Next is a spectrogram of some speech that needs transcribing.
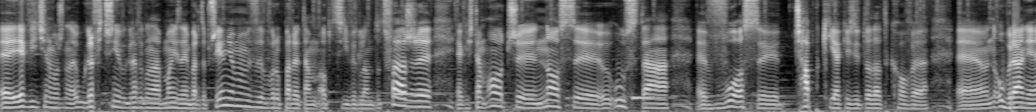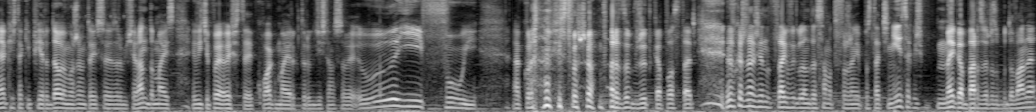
E, Jak widzicie, no można, graficznie gra wygląda moim zdaniem bardzo przyjemnie. Mamy do wyboru parę tam opcji wyglądu twarzy, jakieś tam oczy, nosy, usta, e, włosy, czapki jakieś dodatkowe, e, no ubrania, jakieś takie pierdoły. Możemy tutaj sobie zrobić randomize. Jak widzicie, pojawia się tutaj Quagmire, który gdzieś tam sobie i fuj. Akurat nam się stworzyła bardzo brzydka postać. No w każdym razie, no tak wygląda samo tworzenie postaci. Nie jest jakoś mega bardzo rozbudowane,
